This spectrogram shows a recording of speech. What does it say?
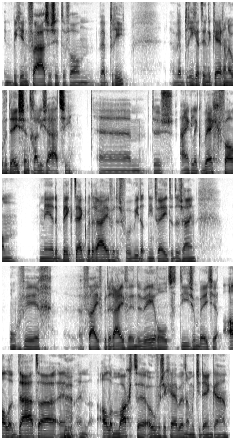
in de beginfase zitten van Web 3. En Web 3 gaat in de kern over decentralisatie. Ehm, dus eigenlijk weg van meer de big tech bedrijven. Dus voor wie dat niet weet, er zijn ongeveer eh, vijf bedrijven in de wereld die zo'n beetje alle data en, Ja. en alle macht over zich hebben. Dan moet je denken aan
